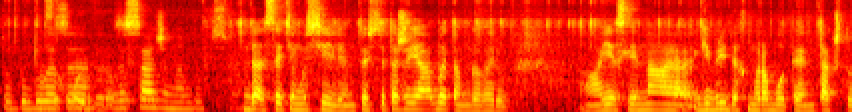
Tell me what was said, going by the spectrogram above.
тут бы было за- бы засажено бы все. Да, с этим усилием. То есть это же я об этом говорю. А если на гибридах мы работаем так, что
